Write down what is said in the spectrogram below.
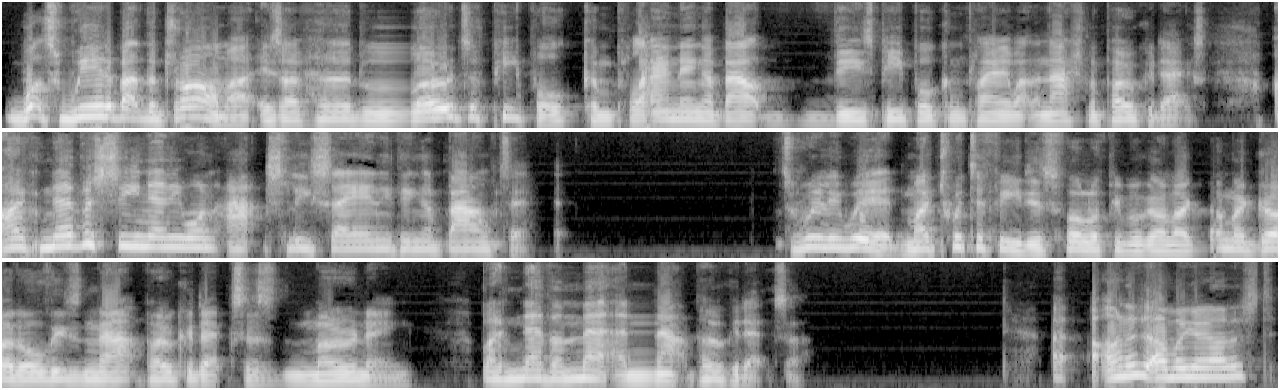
what's weird about the drama is I've heard loads of people complaining about these people complaining about the National Pokedex. I've never seen anyone actually say anything about it. It's really weird. My Twitter feed is full of people going like, "Oh my god, all these Nat Pokedexes moaning," but I've never met a Nat Pokedexer. I, honest, I'm gonna be honest.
